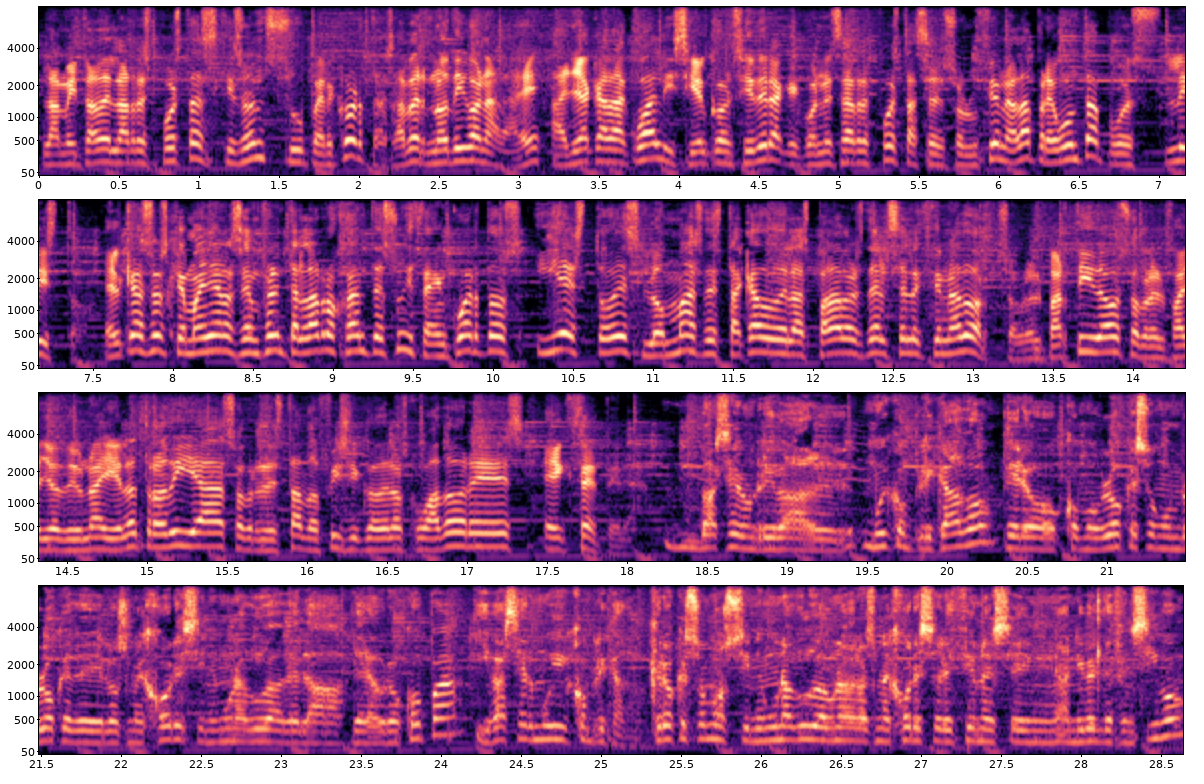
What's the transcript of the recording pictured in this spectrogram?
La mitad de las respuestas es que son súper cortas. A ver, no digo nada, ¿eh? Allá cada cual y si él considera que con esa respuesta se soluciona la pregunta, pues listo. El caso es que mañana se enfrenta la Roja ante Suiza en cuartos y esto es lo más destacado de las palabras del seleccionador sobre el partido, sobre el fallo de Unai el otro día, sobre el estado físico de los jugadores, etc. Va a ser un rival muy complicado, pero como bloque son un bloque de los mejores, sin ninguna duda, de la, de la Eurocopa y va a ser muy complicado. Creo que somos, sin ninguna duda, una de las mejores selecciones en, a nivel defensivo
